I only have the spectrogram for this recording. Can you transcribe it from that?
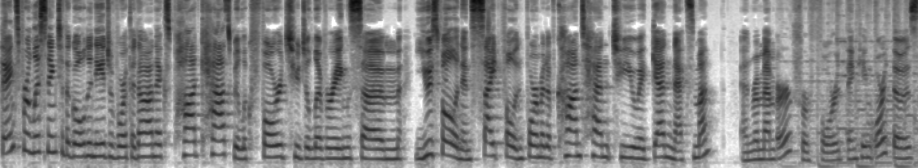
Thanks for listening to the Golden Age of Orthodontics podcast. We look forward to delivering some useful and insightful, informative content to you again next month. And remember, for forward thinking orthos,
